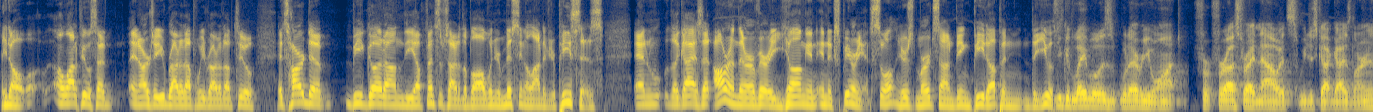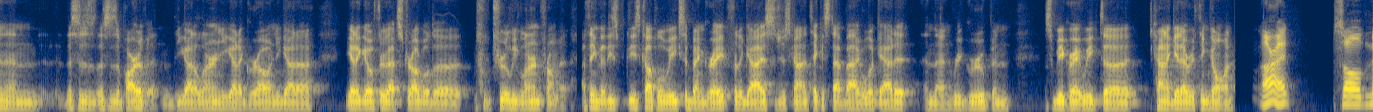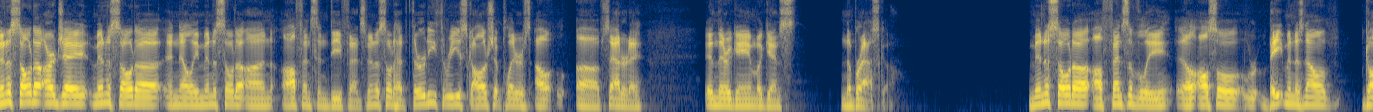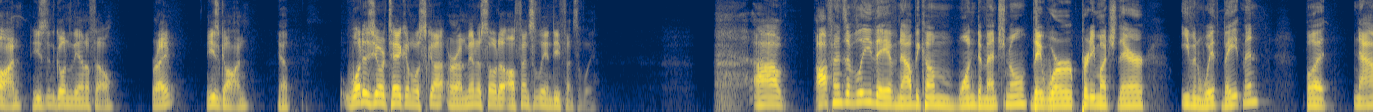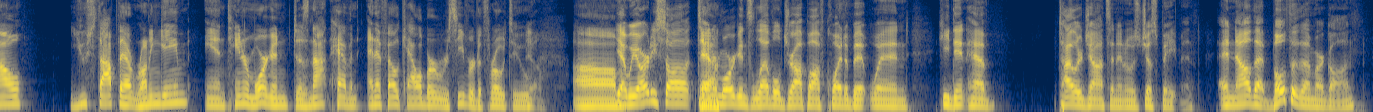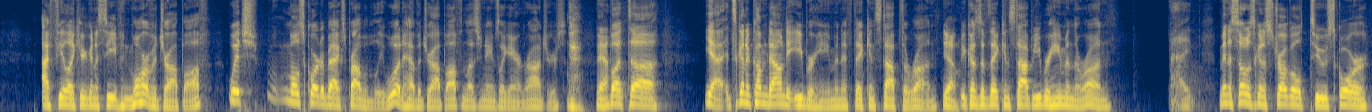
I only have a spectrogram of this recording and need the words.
you know, a lot of people said, and RJ, you brought it up, and we brought it up too. It's hard to be good on the offensive side of the ball when you're missing a lot of your pieces. And the guys that are in there are very young and inexperienced. So, well, here's Mertz on being beat up in the youth. You could label as whatever you want. For for us right now, it's we just got guys learning, and this is this is a part of it. You got to learn, you got to grow, and you got to you got to go through that struggle to truly learn from it. I think that these these couple of weeks have been great for the guys to just kind of take a step back, look at it, and then regroup. And this will be a great week to kind of get everything going. All right. So Minnesota, RJ, Minnesota, and Nelly, Minnesota on offense and defense. Minnesota had 33 scholarship players out uh, Saturday in their game against Nebraska. Minnesota offensively, uh, also Bateman is now gone. He's going to the NFL, right? He's gone. Yep. What is your take on Wisconsin or on Minnesota offensively and defensively? Uh, offensively, they have now become one dimensional. They were pretty much there even with Bateman, but now you stop that running game, and Tanner Morgan does not have an NFL caliber receiver to throw to. Um, yeah, we already saw Tanner yeah. Morgan's level drop off quite a bit when he didn't have Tyler Johnson and it was just Bateman. And now that both of them are gone, I feel like you're going to see even more of a drop off, which most quarterbacks probably would have a drop off unless your name's like Aaron Rodgers. Yeah. But uh, yeah, it's going to come down to Ibrahim and if they can stop the run. Yeah. Because if they can stop Ibrahim in the run, I, Minnesota's going to struggle to score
